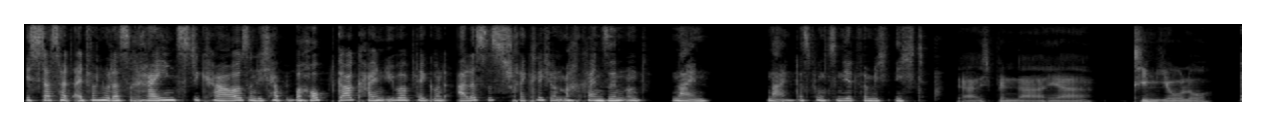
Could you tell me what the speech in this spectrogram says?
ist das halt einfach nur das reinste Chaos und ich habe überhaupt gar keinen Überblick und alles ist schrecklich und macht keinen Sinn und nein, nein, das funktioniert für mich nicht. Ja, ich bin da eher Team YOLO.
